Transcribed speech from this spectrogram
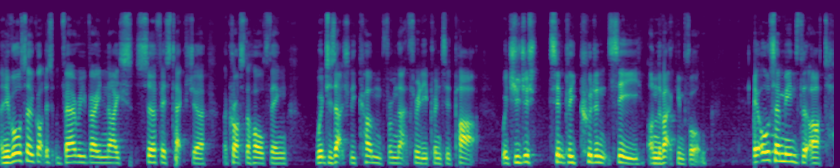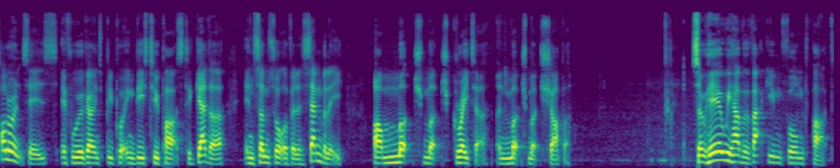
And you've also got this very, very nice surface texture across the whole thing, which has actually come from that 3D printed part, which you just simply couldn't see on the vacuum form. It also means that our tolerances, if we were going to be putting these two parts together in some sort of an assembly, are much, much greater and much, much sharper. So here we have a vacuum formed part.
